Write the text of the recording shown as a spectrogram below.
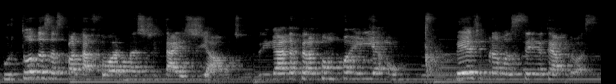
por todas as plataformas digitais de áudio. Obrigada pela companhia. Um beijo para você e até a próxima.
